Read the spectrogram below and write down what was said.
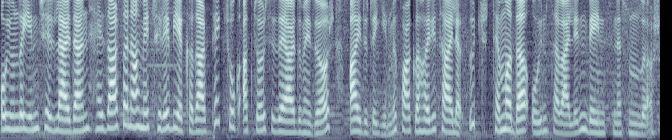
Oyunda Yeniçerilerden Hezarfen Ahmet Çelebi'ye kadar pek çok aktör size yardım ediyor. Ayrıca 20 farklı haritayla 3 tema da oyun severlerin beğenisine sunuluyor.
